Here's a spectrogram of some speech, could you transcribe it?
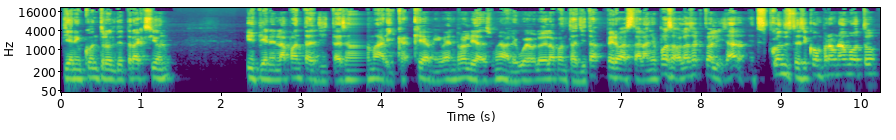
tienen control de tracción y tienen la pantallita esa marica que a mí en realidad eso me vale huevo lo de la pantallita, pero hasta el año pasado las actualizaron. Entonces cuando usted se compra una moto,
